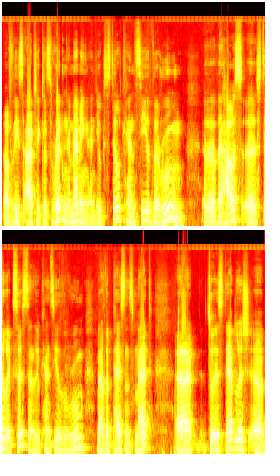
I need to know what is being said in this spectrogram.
of these articles written in Memmingen, and you still can see the room. Uh, the house uh, still exists, and you can see the room where the peasants met uh, to establish uh,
